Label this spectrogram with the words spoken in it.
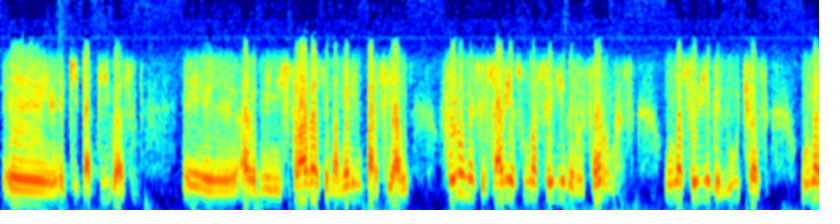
eh, equitativas, eh, administradas de manera imparcial, fueron necesarias una serie de reformas, una serie de luchas, una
